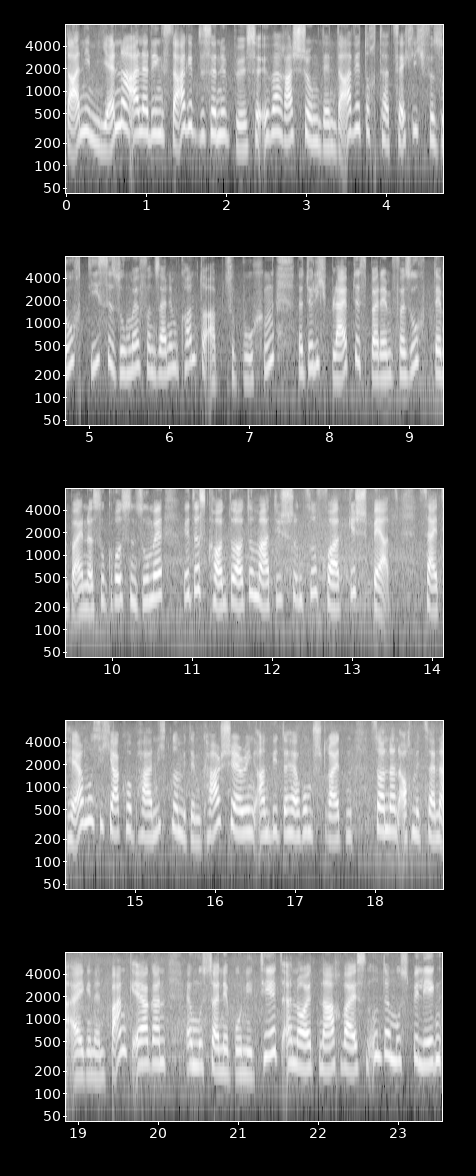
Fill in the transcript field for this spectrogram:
dann im Jänner allerdings, da gibt es eine böse Überraschung, denn da wird doch tatsächlich versucht, diese Summe von seinem Konto abzubuchen. Natürlich bleibt es bei dem Versuch, denn bei einer so großen Summe wird das Konto automatisch und sofort gesperrt. Seither muss sich Jakob H. nicht nur mit dem Carsharing-Anbieter herumstreiten, sondern auch mit seiner eigenen Bank ärgern. Er muss seine Bonität erneut nachweisen und er muss belegen,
